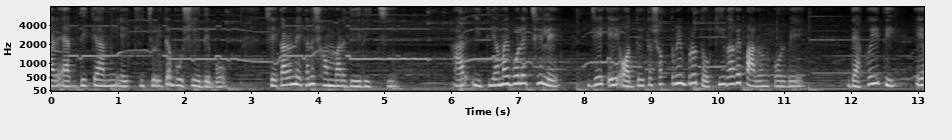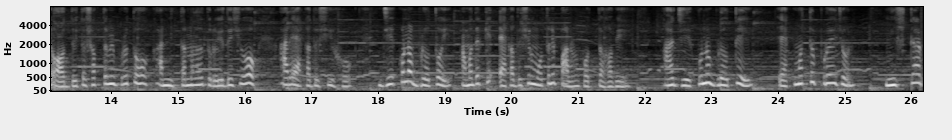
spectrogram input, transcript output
আর একদিকে আমি এই খিচুড়িটা বসিয়ে দেব। সে কারণে এখানে সম্বারা দিয়ে দিচ্ছি। আর ইতি আমায় বলেছিলে যে এই অদ্বৈত সপ্তমী ব্রত কীভাবে পালন করবে? দেখো ইতি, এই অদ্বৈত সপ্তমী ব্রত হোক, আর নিত্যানন্দ ত্রয়োদশী হোক, আর একাদশী হোক, যে কোনো ব্রতই আমাদেরকে একাদশীর মতনই পালন করতে হবে। আর যে কোনো ব্রতে একমাত্র প্রয়োজন নিষ্ঠার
